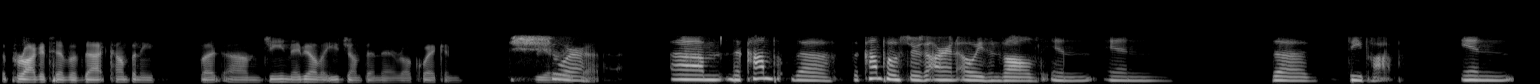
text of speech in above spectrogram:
the prerogative of that company. But um, Gene, maybe I'll let you jump in there real quick and Sure. Um, the comp the the composters aren't always involved in in the depop. In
